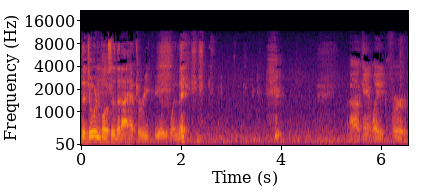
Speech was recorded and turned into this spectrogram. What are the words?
the Jordan poster that I have to recreate one day. I can't wait for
